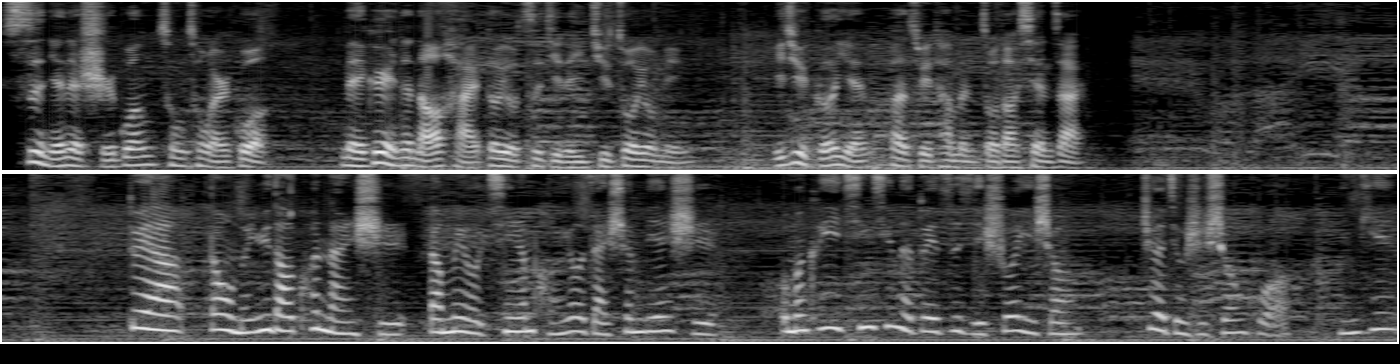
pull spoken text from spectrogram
四年的时光匆匆而过，每个人的脑海都有自己的一句座右铭，一句格言伴随他们走到现在。对啊，当我们遇到困难时，当没有亲人朋友在身边时，我们可以轻轻地对自己说一声：“这就是生活，明天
